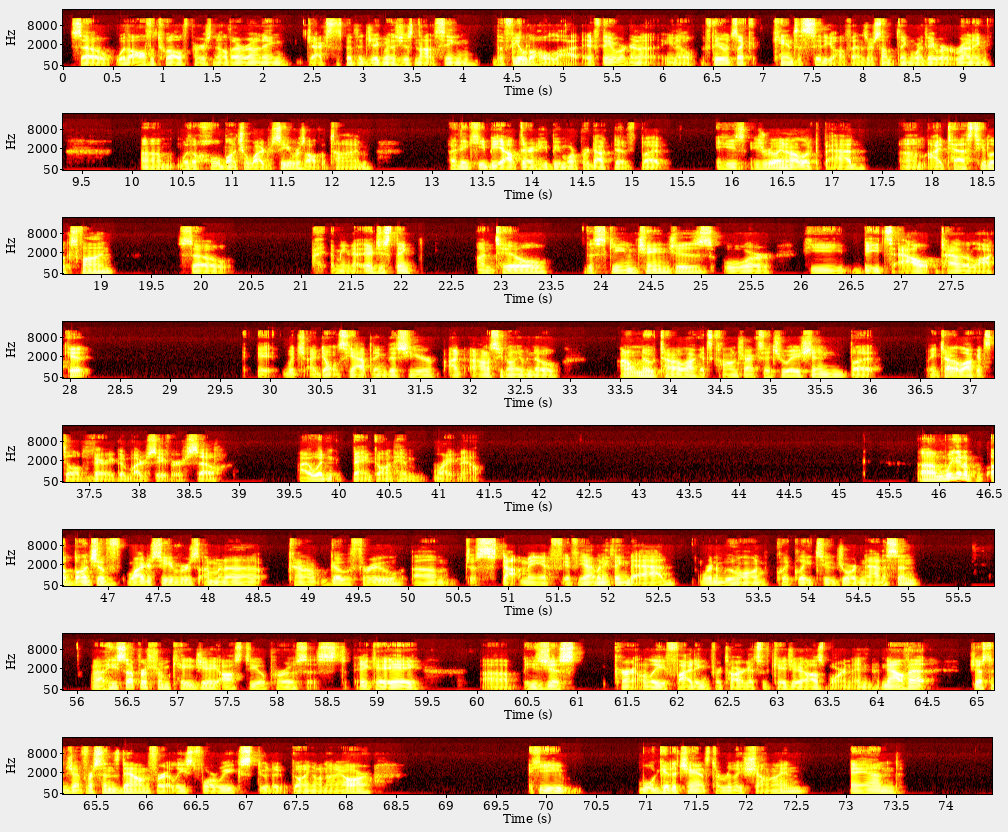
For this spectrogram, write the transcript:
So with all the 12 personnel they're running, Jackson Smith-Njigba is just not seeing the field a whole lot. If they were gonna, you know, if they was like Kansas City offense or something where they were running um, with a whole bunch of wide receivers all the time, I think he'd be out there and he'd be more productive. But he's he's really not looked bad. Um, eye test, he looks fine. So, I, I mean, I, I just think until the scheme changes or he beats out Tyler Lockett, it, which I don't see happening this year. I, I, honestly don't even know. I don't know Tyler Lockett's contract situation, but I mean, Tyler Lockett's still a very good wide receiver. So I wouldn't bank on him right now. Um, we got a, a bunch of wide receivers. I'm gonna kind of go through. Um, just stop me if if you have anything to add. We're gonna move on quickly to Jordan Addison. Uh, he suffers from KJ osteoporosis, aka uh, he's just currently fighting for targets with KJ Osborne. And now that Justin Jefferson's down for at least four weeks due to going on IR, he will get a chance to really shine. And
